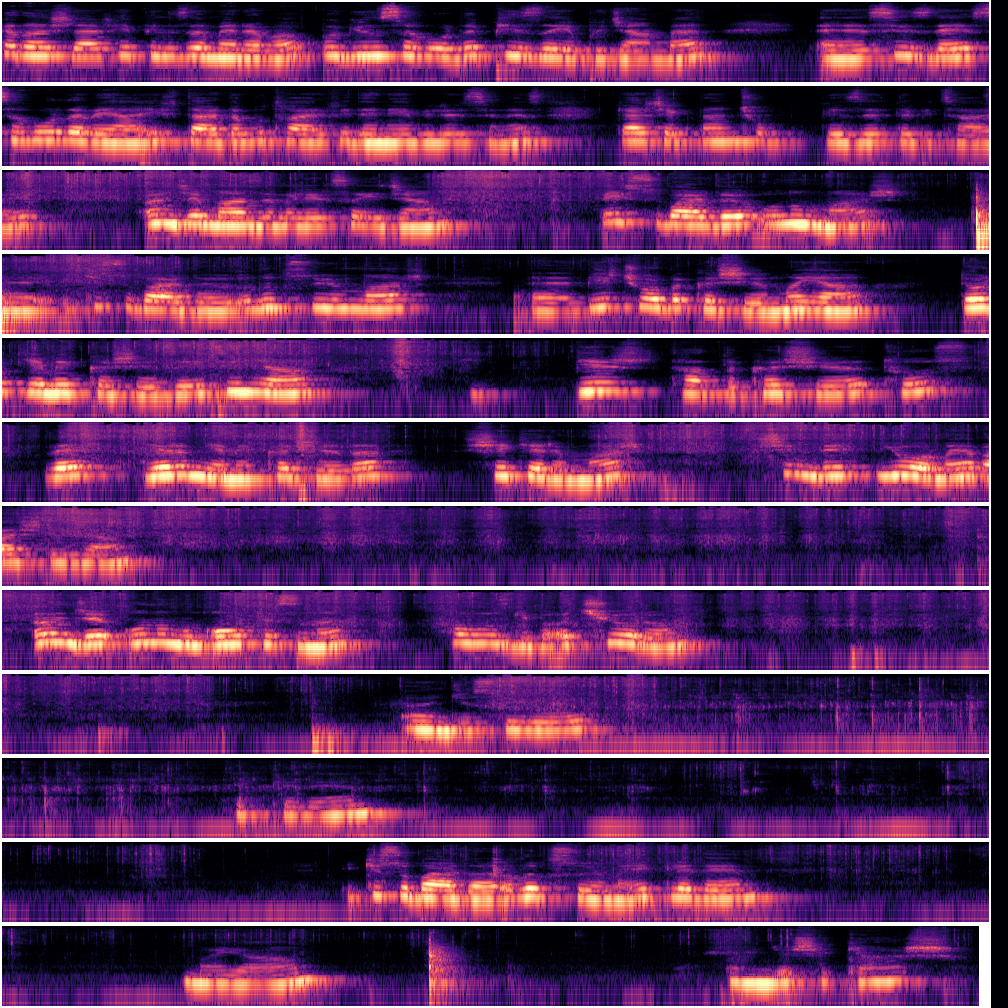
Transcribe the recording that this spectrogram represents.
Arkadaşlar hepinize merhaba. Bugün sahurda pizza yapacağım ben. Ee, siz de sahurda veya iftarda bu tarifi deneyebilirsiniz. Gerçekten çok lezzetli bir tarif. Önce malzemeleri sayacağım. 5 su bardağı unum var. 2 su bardağı ılık suyum var. 1 çorba kaşığı maya. 4 yemek kaşığı zeytinyağı. 1 tatlı kaşığı tuz ve yarım yemek kaşığı da şekerim var. Şimdi yoğurmaya başlayacağım. Önce unumun ortasını havuz gibi açıyorum. Önce suyu ekledim. 2 su bardağı ılık suyumu ekledim. Mayam. Önce şeker.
